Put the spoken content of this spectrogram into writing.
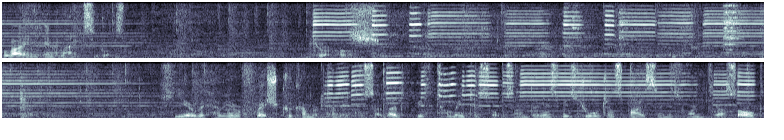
lime and lime seed as well. Thank you very much. Here we have your fresh cucumber tomato salad with tomato sauce underneath with Georgian spice and Svanetia salt.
